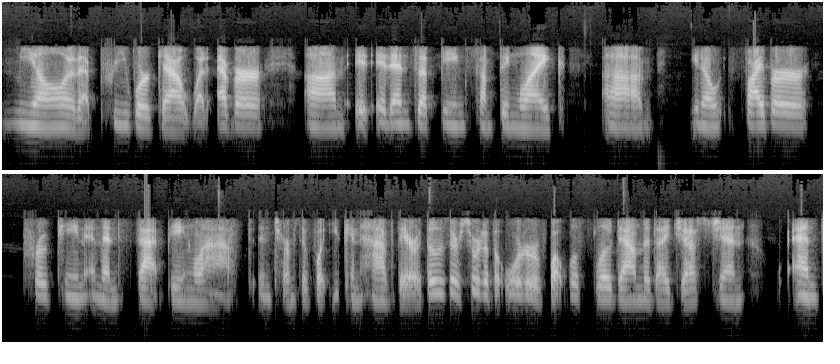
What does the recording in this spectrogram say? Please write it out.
meal or that pre workout, whatever. Um, it, it ends up being something like, um, you know, fiber, protein, and then fat being last in terms of what you can have there. Those are sort of the order of what will slow down the digestion and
